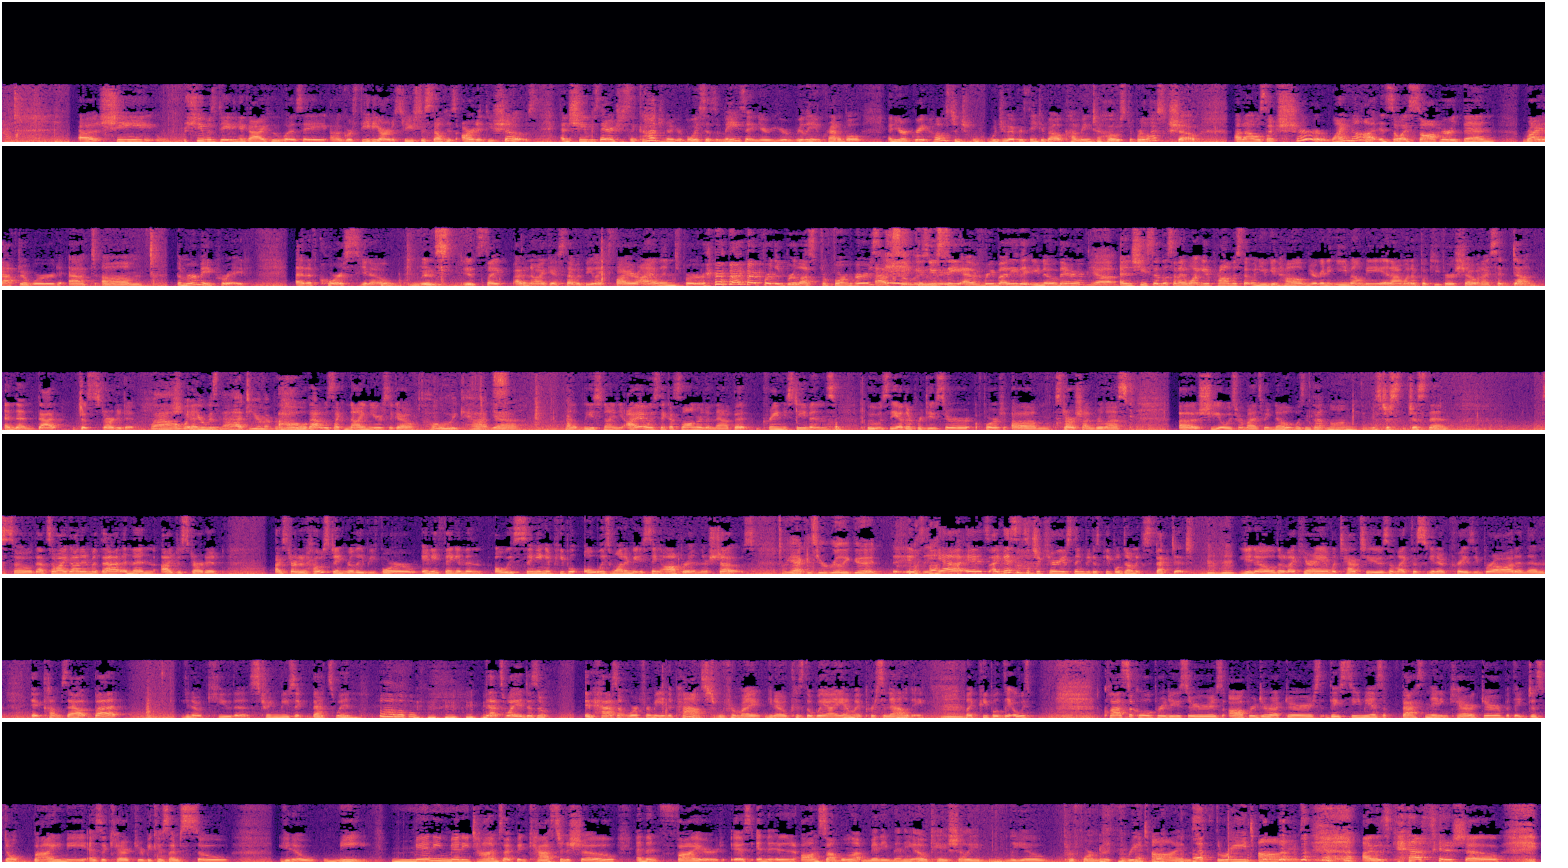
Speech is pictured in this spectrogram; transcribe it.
uh, she she was dating a guy who was a, a graffiti artist who used to sell his art at these shows, and she was there, and she said, "God, you know, your voice is amazing. You're you're really incredible, and you're a great host. And would you ever think about coming to host a burlesque show?" And I was like, "Sure, why not?" And so I saw her then right afterward at um, the Mermaid Parade. And of course, you know, it's it's like I don't know. I guess that would be like Fire Island for for the burlesque performers. Absolutely. because you see everybody that you know there. Yeah. And she said, "Listen, I want you to promise that when you get home, you're going to email me, and I want to book you for a show." And I said, "Done." And then that just started it. Wow, what year was that? Do you remember? Oh, that was like nine years ago. Holy cats! Yeah. At least nine years. I always think it's longer than that, but Creamy Stevens, who was the other producer for um, Starshine Burlesque, uh, she always reminds me, no, it wasn't that long. It was just just then. So that's how I got in with that, and then I just started. I started hosting really before anything, and then always singing, and people always wanted me to sing opera in their shows. Oh yeah, because you're really good. it's yeah it's i guess it's such a curious thing because people don't expect it. Mm-hmm. you know they're like here i am with tattoos and like this you know crazy broad and then it comes out. But you know cue the string music that's when oh, that's why it doesn't it hasn't worked for me in the past for my you know because the way i am my personality. Like people they always classical producers, opera directors, they see me as a fascinating character, but they just don't buy me as a character because I'm so, you know, me. Many, many times I've been cast in a show and then fired as in, in an ensemble. Well, not many, many. Okay, Shelley Leo performer three times. Three times. I was cast in a show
